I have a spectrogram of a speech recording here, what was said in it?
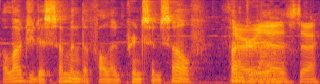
allowed you to summon the fallen prince himself, Thunderaan.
